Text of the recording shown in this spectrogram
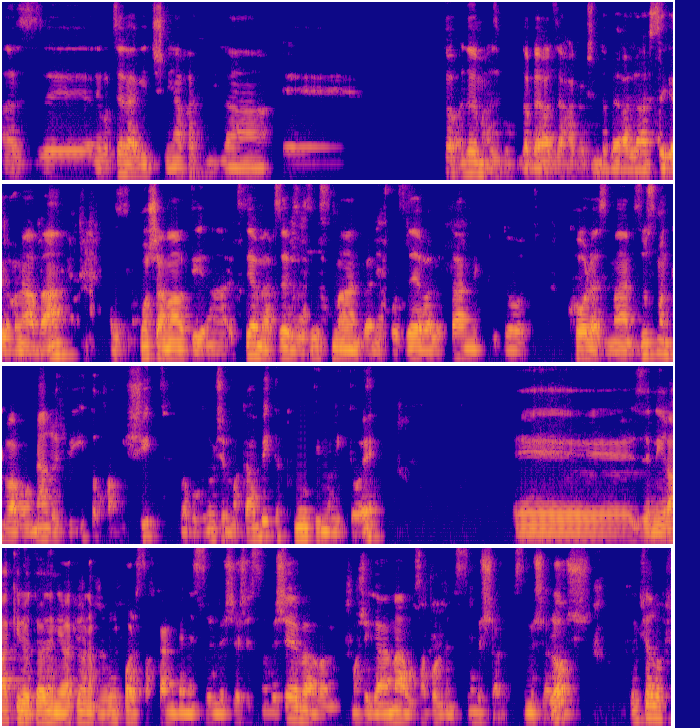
אז אה, אני רוצה להגיד שנייה אחת מילה, אה, טוב, אני יודע מה, אז בואו נדבר על זה אחר כך כשנדבר על הסגל העונה הבאה. אז כמו שאמרתי, אצלי המאכזב זה זוסמן, ואני חוזר על אותן נקודות כל הזמן. זוסמן כבר עונה רביעית או חמישית בבוגרים של מכבי, תקנו אותי אם אני טועה. אה, זה נראה כאילו, אתה יודע, נראה כאילו אנחנו מדברים פה על שחקן בין 26-27, אבל כמו שגיא אמר, הוא סך הכל 23, 23, 23.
